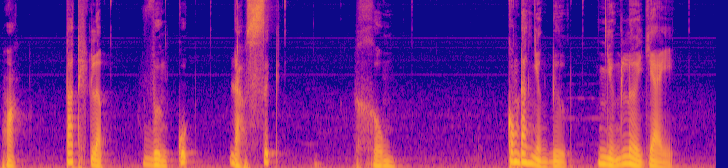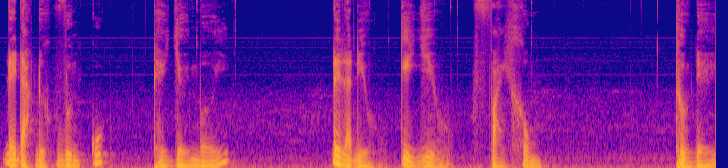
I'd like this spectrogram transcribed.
hoặc, ta thiết lập vương quốc đạo sức không. Con đang nhận được những lời dạy để đạt được vương quốc thế giới mới đây là điều kỳ diệu, phải không? Thượng đế,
